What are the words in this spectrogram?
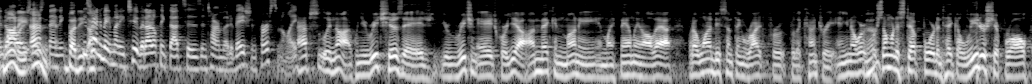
billion money, dollars and- spending. but he's I- trying to make money too, but I don't think that's his entire motivation personally. Absolutely not. When you reach his age, you reach an age where, yeah, I'm making money and my family and all that, but I want to do something right for, for the country. And you know, what? for someone to step forward and take a leadership role,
